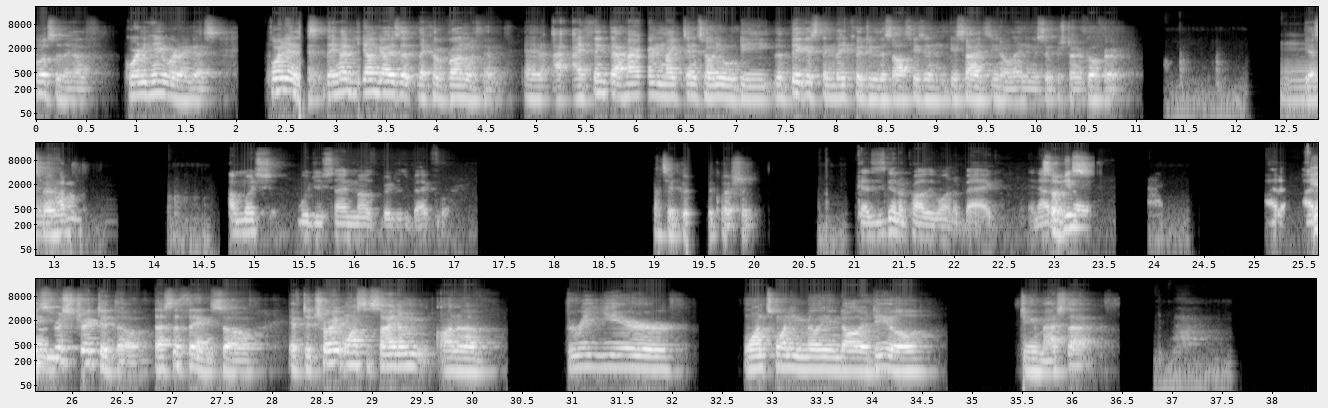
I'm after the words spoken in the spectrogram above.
who else do they have? Gordon Hayward, I guess. Point is, they have young guys that, that could run with him. And I, I think that hiring Mike D'Antoni will be the biggest thing they could do this offseason besides, you know, landing a superstar. Go for it. Yes, man. Mm, I don't- How much would you sign Miles Bridges back for? That's a good, good question. Because he's gonna probably want a bag. And I So he's I, I he's restricted though. That's the thing. So if Detroit wants to sign him on a three-year, one twenty million dollar deal, do you match that?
